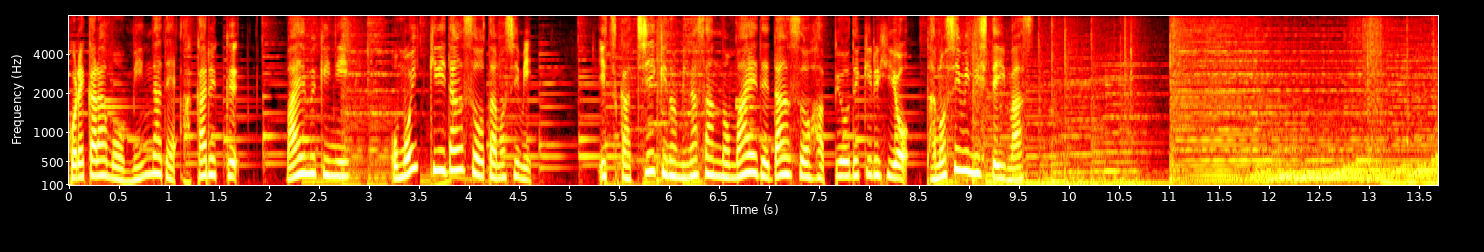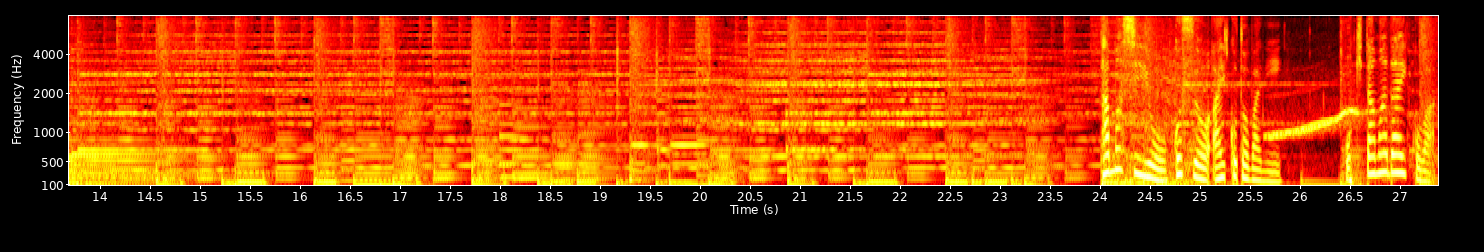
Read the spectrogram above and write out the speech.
これからもみんなで明るく前向きに思いっきりダンスを楽しみいつか地域の皆さんの前でダンスを発表できる日を楽しみにしています。魂を起こすを合言葉に沖玉太鼓は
